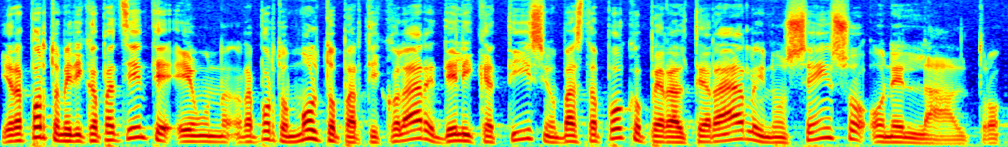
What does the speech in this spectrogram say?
Il rapporto medico-paziente è un rapporto molto particolare, delicatissimo, basta poco per alterarlo in un senso o nell'altro.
